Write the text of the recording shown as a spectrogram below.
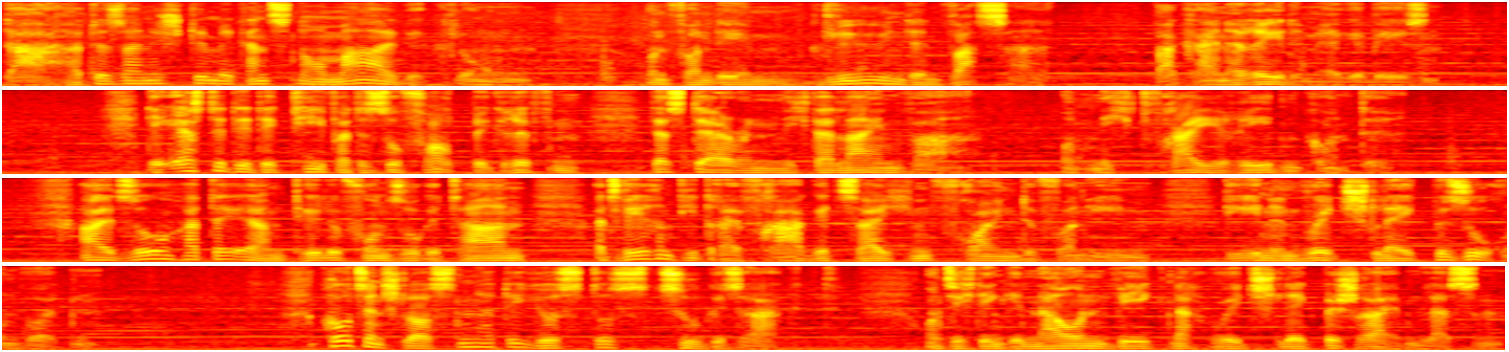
Da hatte seine Stimme ganz normal geklungen und von dem glühenden Wasser war keine Rede mehr gewesen. Der erste Detektiv hatte sofort begriffen, dass Darren nicht allein war und nicht frei reden konnte. Also hatte er am Telefon so getan, als wären die drei Fragezeichen Freunde von ihm, die ihn in Ridge Lake besuchen wollten. Kurz entschlossen hatte Justus zugesagt und sich den genauen Weg nach Ridge Lake beschreiben lassen.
